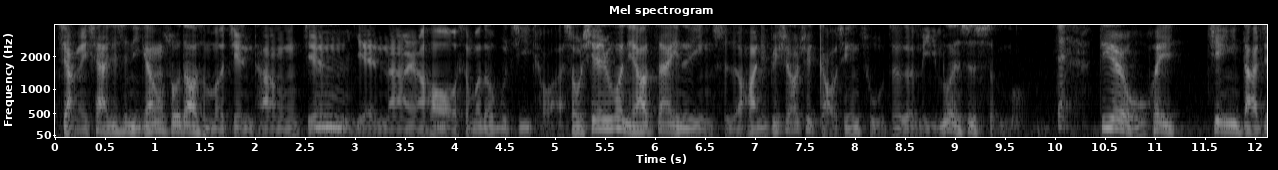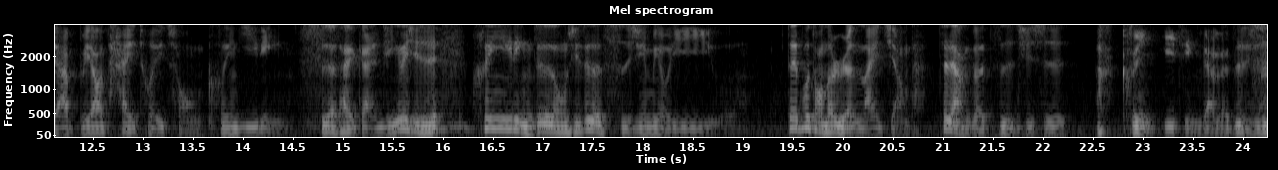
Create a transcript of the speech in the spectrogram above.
讲一下，就是你刚刚说到什么减糖、减盐啊，嗯、然后什么都不忌口啊。首先，如果你要在意你的饮食的话，你必须要去搞清楚这个理论是什么。第二，我会建议大家不要太推崇 clean eating，吃的太干净，因为其实 clean eating 这个东西，这个词已经没有意义了。对不同的人来讲，它这两个字其实 clean eating 两个字其实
